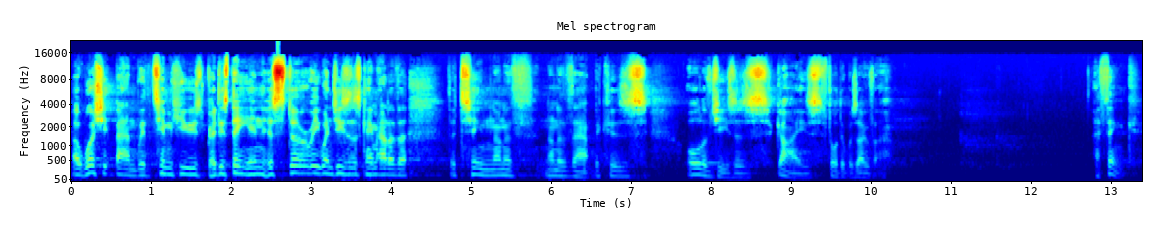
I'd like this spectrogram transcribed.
a worship band with Tim Hughes' greatest day in history when Jesus came out of the, the tomb. None of, none of that because all of Jesus' guys thought it was over. I think.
